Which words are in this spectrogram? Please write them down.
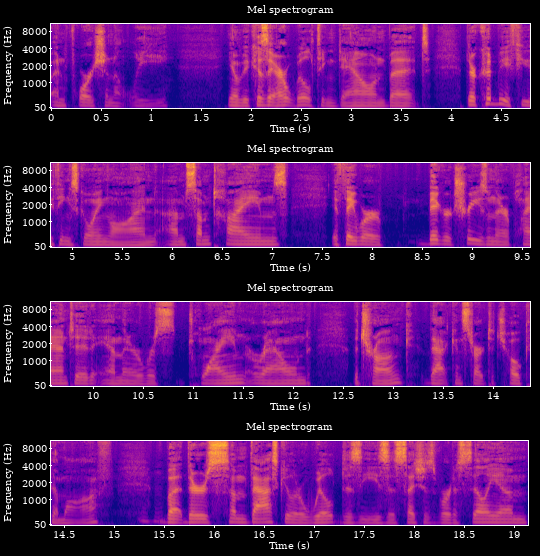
unfortunately, you know, because they are wilting down. But there could be a few things going on. Um, sometimes, if they were bigger trees when they're planted and there was twine around the trunk, that can start to choke them off. Mm-hmm. But there's some vascular wilt diseases such as verticillium,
